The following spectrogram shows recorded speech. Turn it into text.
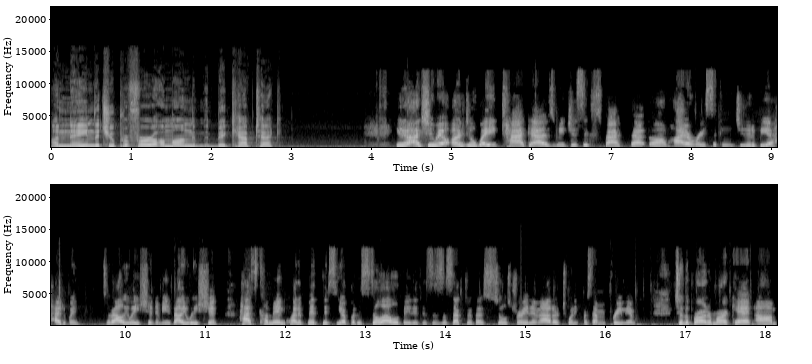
a name that you prefer among big cap tech? You know, actually, we're underweight tech as we just expect that um, higher rates to continue to be a headwind valuation. I mean, valuation has come in quite a bit this year, but it's still elevated. This is a sector that's still trading at a 20% premium to the broader market. Um,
